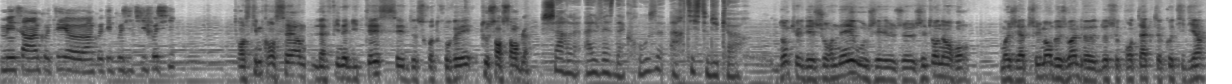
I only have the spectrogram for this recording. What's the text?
mais ça a un côté euh, un côté positif aussi. En ce qui me concerne, la finalité, c'est de se retrouver tous ensemble. Charles Alves da Cruz, artiste du cœur. Donc, il y a eu des journées où j'ai tourné en rond. Moi, j'ai absolument besoin de, de, ce contact quotidien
